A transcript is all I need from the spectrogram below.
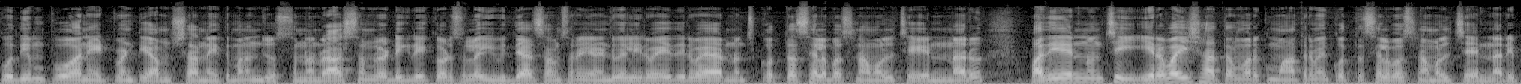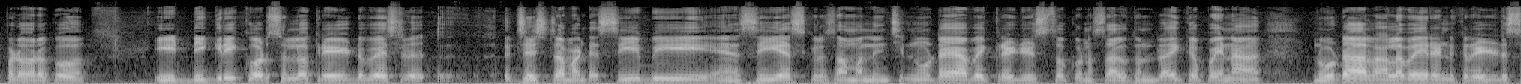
కుదింపు అనేటువంటి అంశాన్ని అయితే మనం చూస్తున్నాం. రాష్ట్రంలో డిగ్రీ కోర్సులో ఈ విద్యా సంవత్సరం రెండు వేల ఇరవై ఐదు ఇరవై ఆరు నుంచి కొత్త సిలబస్ను అమలు చేయనున్నారు. పదిహేను నుంచి ఇరవై శాతం వరకు మాత్రమే కొత్త సిలబస్ను అమలు చేయనున్నారు. ఇప్పటి వరకు ఈ డిగ్రీ కోర్సుల్లో క్రెడిట్ బేస్డ్ సిస్టమ్ అంటే సిబి సిఎస్కి eh, సంబంధించి నూట యాభై క్రెడిట్స్తో కొనసాగుతుంటాయి ఇకపైన నూట నలభై రెండు క్రెడిట్స్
